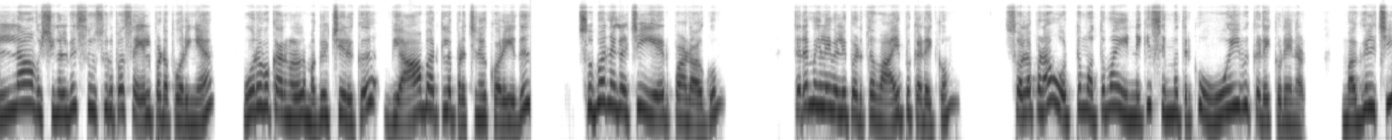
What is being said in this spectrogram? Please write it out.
எல்லா விஷயங்களுமே சுறுசுறுப்பா செயல்பட போறீங்க. உறவுக்காரங்களோட மகிழ்ச்சி இருக்கு. வியாபாரத்துல பிரச்சனை குறையுது. சுப நிகழ்ச்சி ஏற்பாடாகும். திறமைகளை வெளிப்படுத்த வாய்ப்பு கிடைக்கும். சொல்லப்போனா ஒட்டு மொத்தமா இன்னைக்கு சிம்மத்திற்கு ஓய்வு கிடைக்கூடிய நாள். மகிழ்ச்சி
